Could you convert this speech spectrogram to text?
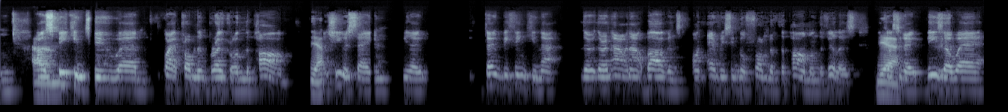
Mm. I was Um, speaking to um, quite a prominent broker on the Palm, yeah, and she was saying, you know, don't be thinking that there, there are out and out bargains on every single front of the Palm on the villas. yeah, Because, you know, these are where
